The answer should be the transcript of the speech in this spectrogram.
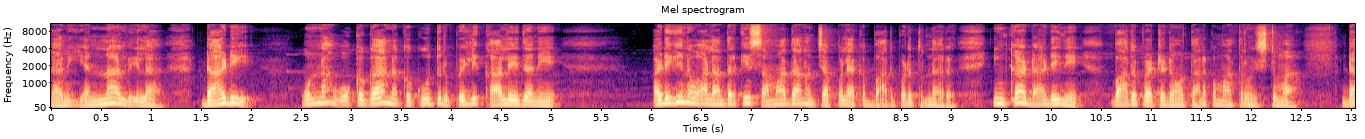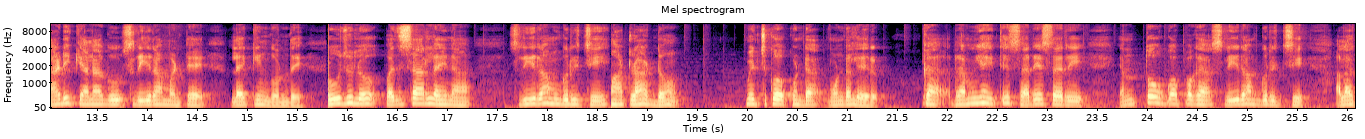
కానీ ఎన్నాళ్ళు ఇలా డాడీ ఉన్న ఒకగానొక కూతురు పెళ్ళి కాలేదని అడిగిన వాళ్ళందరికీ సమాధానం చెప్పలేక బాధపడుతున్నారు. ఇంకా డాడీని బాధ పెట్టడం తనకు మాత్రం ఇష్టమా? డాడీకి ఎలాగూ శ్రీరామ్ అంటే లైకింగ్ ఉంది. రోజులో పదిసార్లైనా శ్రీరామ్ గురించి మాట్లాడడం మెచ్చుకోకుండా ఉండలేరు. ఇక రమ్య అయితే సరే సరే ఎంతో గొప్పగా శ్రీరామ్ గురించి అలా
